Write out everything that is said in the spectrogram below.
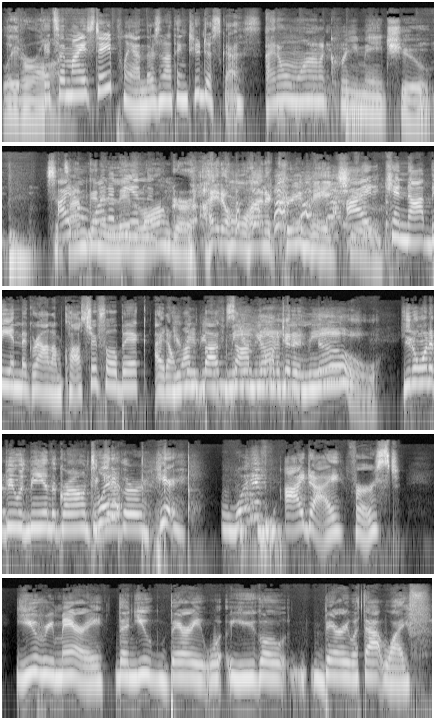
later on. it's in my estate plan. There's nothing to discuss. I don't want to cremate you. Since I I'm going to live in the- longer, I don't want to cremate you. I cannot be in the ground. I'm claustrophobic. I don't You're want gonna be with bugs on me. you're not gonna know. You don't want to be with me in the ground What together? here, what if I die first? You remarry, then you bury. You go bury with that wife.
